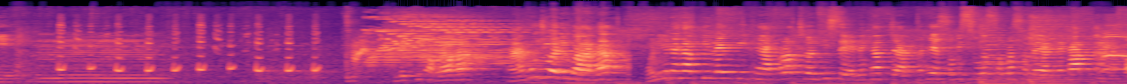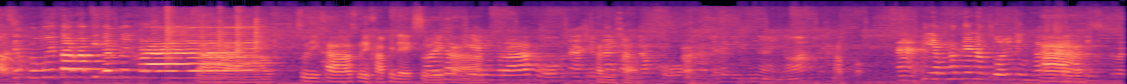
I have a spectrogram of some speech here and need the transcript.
ดีเล็กคิดออกแล้วครับหาผู้ช่วยดีกว่าครับ วันนี้นะครับพี่เล็กมีแขกรับเชิญพิเศษนะครับ จากประเทศสวิตเซอร์แลนด์นะครับขอเสียงปรบมือต้อนรับพี่เอ็มด้วยครับ วัสดีครับ สวัสดีครับพี่เล็กสวัสดีครับพี่เอ็มครับผมอ่าเชิญนั่งก่อนครับผมอ่าจะได้ไม่เหนื่อยเนาะครับผมอ่าพี่เอ็มครับแนะนำตัวนิดนึงครับอ่าพี่เอ็มเป็นใคร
